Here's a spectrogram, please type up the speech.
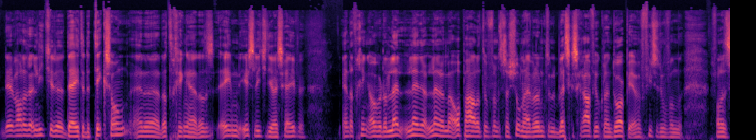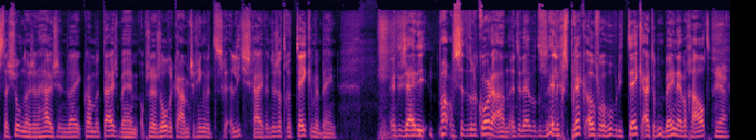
de- we hadden een liedje, dat heette de Tik Song. En eh, dat ging, eh, dat is een van de eerste liedjes die wij schreven. En dat ging over dat Len, Len, Lennon mij ophaalde toen van het station. Hij woonde toen in Bleskensgraaf, een heel klein dorpje. En we fietsen toen van, van het station naar zijn huis. En wij kwamen thuis bij hem op zijn zolderkamertje. Gingen we het liedje schrijven. En toen zat er een teken met been. En toen zei hij, "Wacht, we zetten de recorder aan. En toen hebben we het hele gesprek over hoe we die teken uit op mijn been hebben gehaald. Ja.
